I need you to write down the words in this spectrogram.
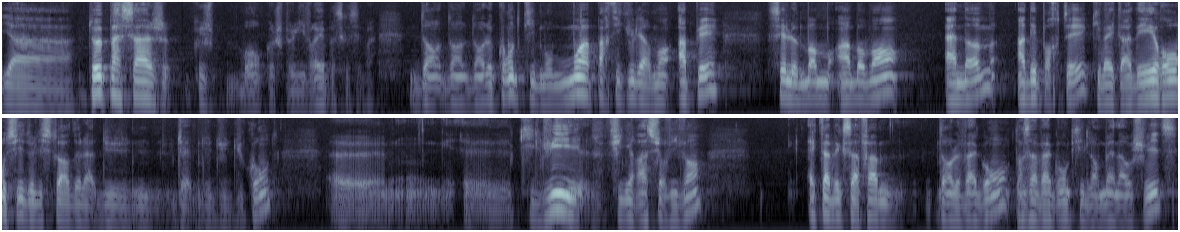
Il y a deux passages que je, bon, que je peux livrer parce que c'est dans, dans, le conte qui m'ont moi particulièrement happé. C'est le moment, un moment, un homme, un déporté, qui va être un des héros aussi de l'histoire du, conte, qui lui finira survivant, est avec sa femme dans le wagon, dans un wagon qui l'emmène à Auschwitz.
